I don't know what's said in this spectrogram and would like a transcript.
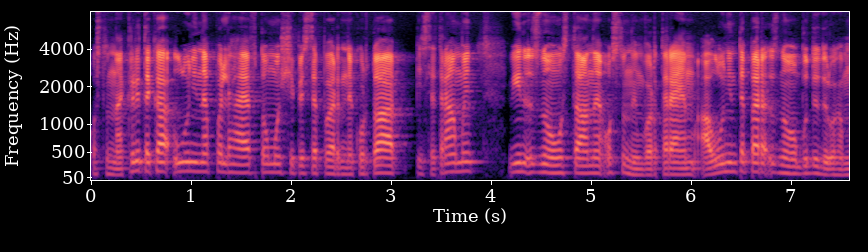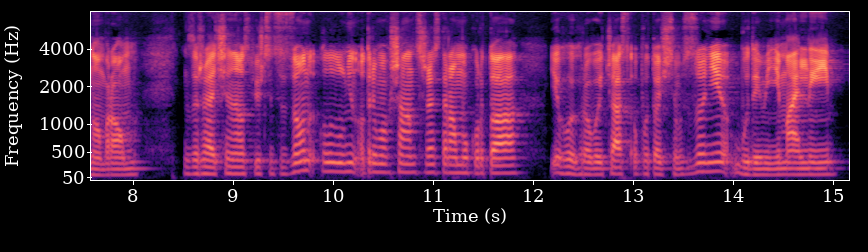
Основна критика Луніна полягає в тому, що після повернення Куртуа після травми він знову стане основним воротарем, а Лунін тепер знову буде другим номером. Незважаючи на успішний сезон, коли Лунін отримав шанс ще старому Куртуа, його ігровий час у поточному сезоні буде мінімальний.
